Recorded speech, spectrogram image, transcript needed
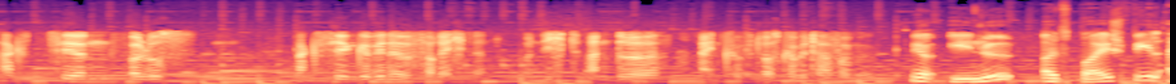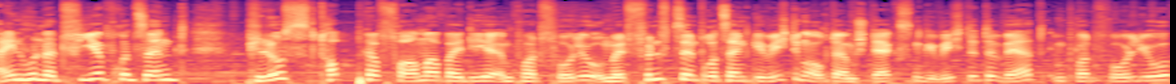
Aktienverlusten Aktiengewinne verrechnen und nicht andere Einkünfte aus Kapitalvermögen. Ja, Enel als Beispiel 104% plus Top-Performer bei dir im Portfolio und mit 15% Gewichtung auch der am stärksten gewichtete Wert im Portfolio.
